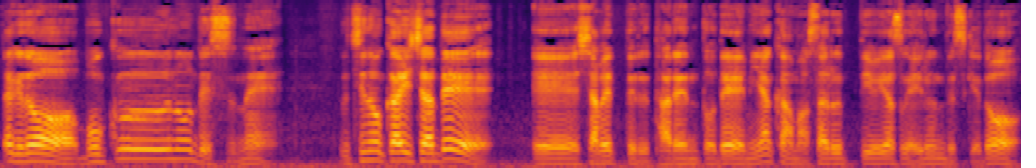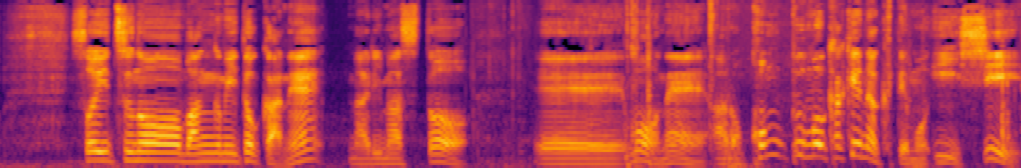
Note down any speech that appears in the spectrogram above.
だけど、僕のですね、うちの会社で、えー喋ってるタレントで、宮川勝っていうやつがいるんですけど、そいつの番組とかね、なりますと、えーもうね、あの、コンプもかけなくてもいいし、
